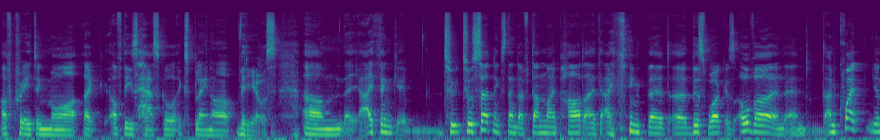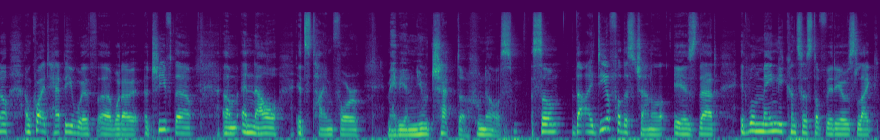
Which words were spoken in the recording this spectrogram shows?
of creating more like of these Haskell explainer videos. Um, I think to to a certain extent I've done my part. I, th- I think that uh, this work is over, and and I'm quite you know I'm quite happy with uh, what I achieved there. Um, and now it's time for maybe a new chapter. Who knows? So the idea for this channel is that it will mainly consist of videos like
